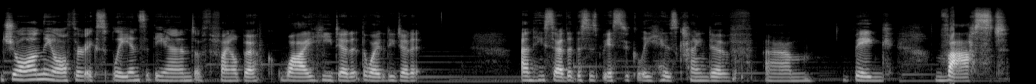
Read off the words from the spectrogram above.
John, the author, explains at the end of the final book why he did it the way that he did it. And he said that this is basically his kind of um, big, vast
